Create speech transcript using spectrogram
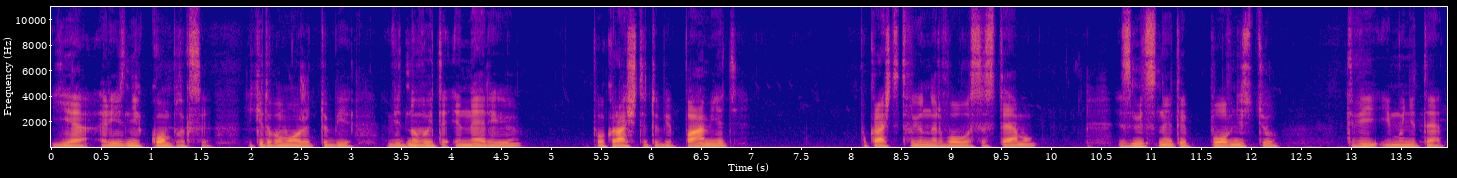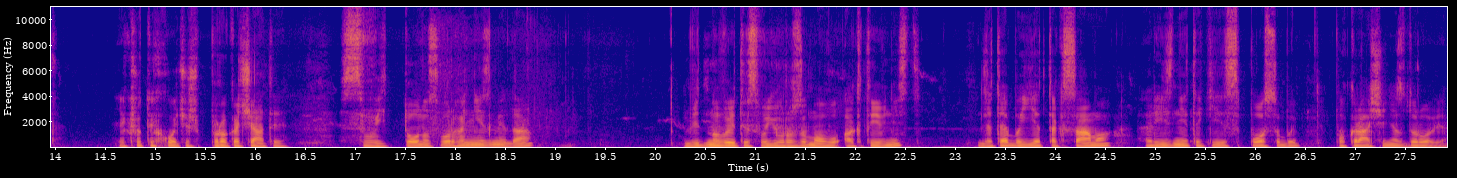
є різні комплекси, які допоможуть тобі відновити енергію, покращити тобі пам'ять, покращити твою нервову систему, зміцнити повністю твій імунітет. Якщо ти хочеш прокачати свій тонус в організмі, да? Відновити свою розумову активність, для тебе є так само різні такі способи покращення здоров'я.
